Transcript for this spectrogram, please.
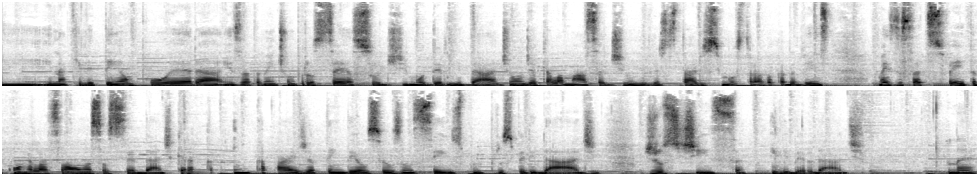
e, e, naquele tempo era exatamente um processo de modernidade, onde aquela massa de universitários se mostrava cada vez mais insatisfeita com relação a uma sociedade que era incapaz de atender aos seus anseios por prosperidade, justiça e liberdade, né?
